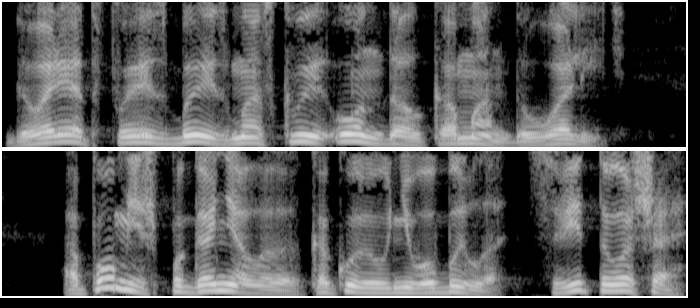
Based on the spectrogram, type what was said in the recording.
Говорят, ФСБ из Москвы он дал команду валить. А помнишь, погоняло, какое у него было? Святоша.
